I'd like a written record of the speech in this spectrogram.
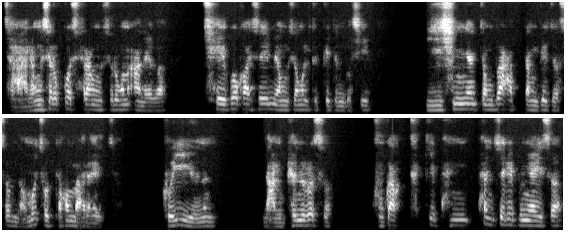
자랑스럽고 사랑스러운 아내가 최고 가수의 명성을 듣게 된 것이 20년 정도 앞당겨져서 너무 좋다고 말하였죠. 그 이유는 남편으로서 국악 특히 판, 판소리 분야에서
